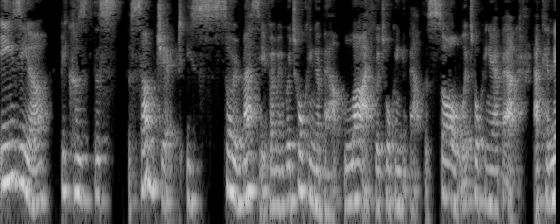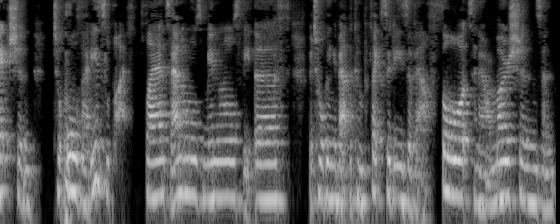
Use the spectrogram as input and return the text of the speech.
easier because the, the subject is so massive. I mean, we're talking about life. We're talking about the soul. We're talking about our connection to mm. all that is life. Plants, animals, minerals, the earth. We're talking about the complexities of our thoughts and our emotions. And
